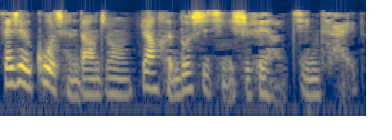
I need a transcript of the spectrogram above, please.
在这个过程当中，让很多事情是非常精彩的。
